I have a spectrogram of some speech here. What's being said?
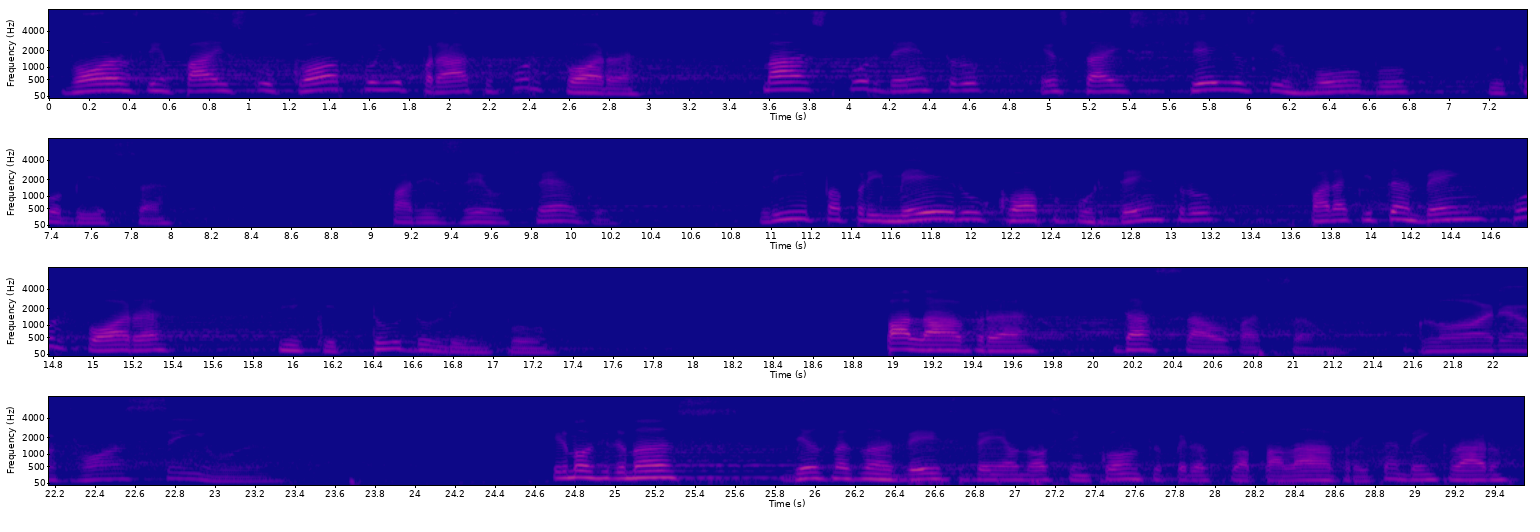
Vós limpais o copo e o prato por fora, mas por dentro estáis cheios de roubo e cobiça. Fariseu cego, limpa primeiro o copo por dentro, para que também por fora fique tudo limpo. Palavra da salvação. Glória a vós, Senhor. Irmãos e irmãs, Deus mais uma vez vem ao nosso encontro pela Sua palavra e também, claro,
